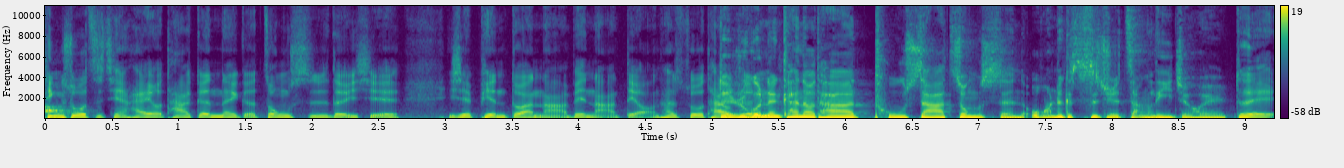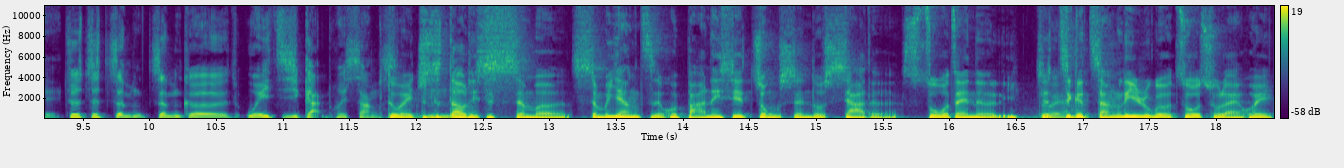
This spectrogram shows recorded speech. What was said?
听说之前还有他跟那个宗师的一些一些片段啊被拿掉。他说他对，如果能看到他屠杀众神，哇，那个视觉张力就会。对，就这整整个危机感会上升。对，就是嗯到底是什么、什么样子会把那些众神都吓得缩在那里？就这个张力如果有做出来会，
